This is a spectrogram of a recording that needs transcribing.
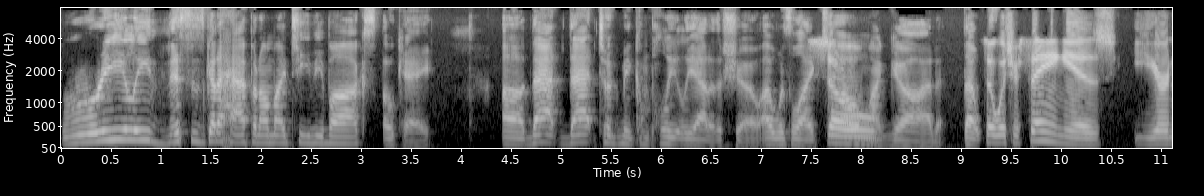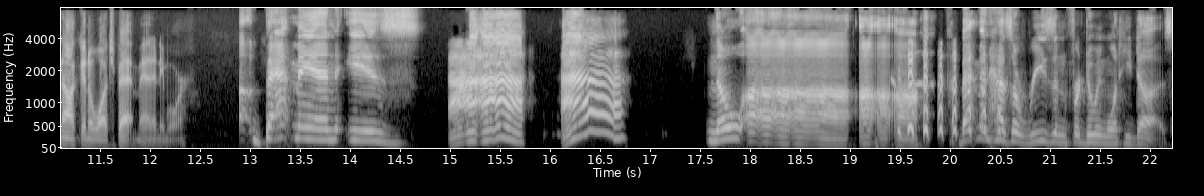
Really this is going to happen on my TV box?" Okay. Uh, that that took me completely out of the show. I was like, So- "Oh my god!" That So what you're saying is you're not going to watch Batman anymore. uh, Batman is Ah ah ah. No, uh, uh, uh, uh, uh, uh, uh. Batman has a reason for doing what he does.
